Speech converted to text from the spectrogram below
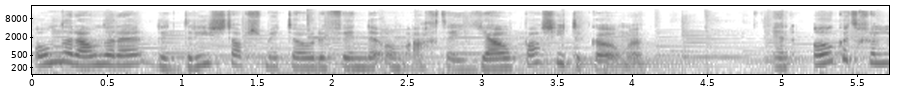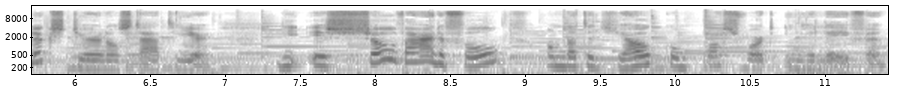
onder andere de drie-stapsmethode vinden om achter jouw passie te komen. En ook het geluksjournal staat hier. Die is zo waardevol omdat het jouw kompas wordt in je leven.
